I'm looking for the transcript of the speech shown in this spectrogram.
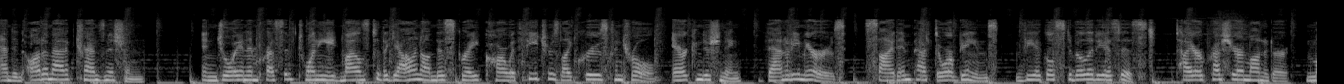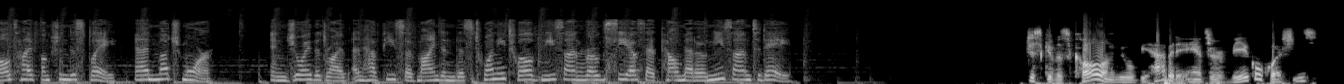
and an automatic transmission. Enjoy an impressive 28 miles to the gallon on this great car with features like cruise control, air conditioning, vanity mirrors, side impact door beams, vehicle stability assist, tire pressure monitor, multi-function display, and much more. Enjoy the drive and have peace of mind in this 2012 Nissan Rogue CS at Palmetto Nissan today. Just give us a call and we will be happy to answer vehicle questions,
